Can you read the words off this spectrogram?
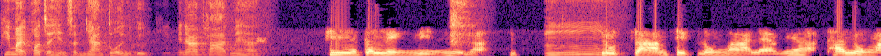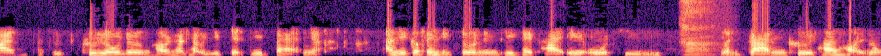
พี่ใหม่พอจะเห็นสัญญาณตัวอื่น ไม่น่าพลาดไหมคะพี่ก็เล็งมินอยู่นะหลุดสามสิบลงมาแล้วเนี่ย ถ้าลงมาคือ low เดิมเขาแถวยี่สิบเจ็ดยี่แปดเนี่ย อันนี้ก็เป็นอีกตัวหนึ่งที่คล้ายๆ AOT เหมือนกันคือถ้าถอยลง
